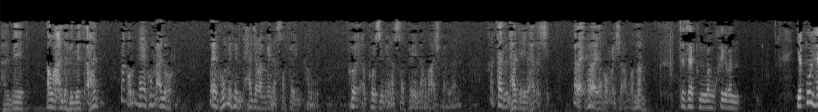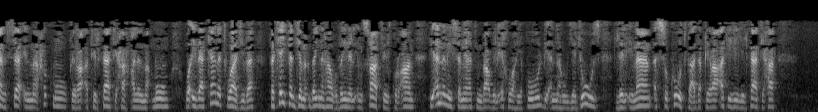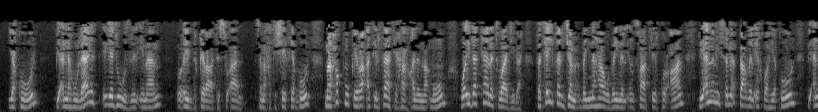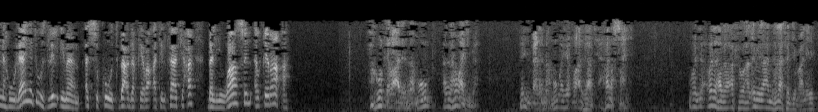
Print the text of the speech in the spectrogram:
أهل البيت أو ما عنده في البيت أحد فقول لا يكون معذور. ويكون مثل حجرا بين الصفين أو كرسي بين الصفين أو ما أشبه ذلك. قد تدعو الحاجة إلى هذا الشيء. فلا, فلا يضر إن شاء الله. نعم. جزاكم الله خيرا. يقول هذا السائل ما حكم قراءة الفاتحة على المأموم؟ وإذا كانت واجبة فكيف الجمع بينها وبين الإنصات للقرآن؟ لأنني سمعت من بعض الإخوة يقول بأنه يجوز للإمام السكوت بعد قراءته للفاتحة. يقول بأنه لا يجوز للإمام أعيد قراءة السؤال سماحة الشيخ يقول ما حكم قراءة الفاتحة على المأموم؟ وإذا كانت واجبة فكيف الجمع بينها وبين الإنصات للقرآن؟ لأنني سمعت بعض الإخوة يقول بأنه لا يجوز للإمام السكوت بعد قراءة الفاتحة بل يواصل القراءة. حكم القراءة للمأموم أنها واجبة يجب على المأموم أن يقرأ الفاتحة هذا الصحيح. وذهب أكثر أهل العلم إلى أنها لا تجب عليه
